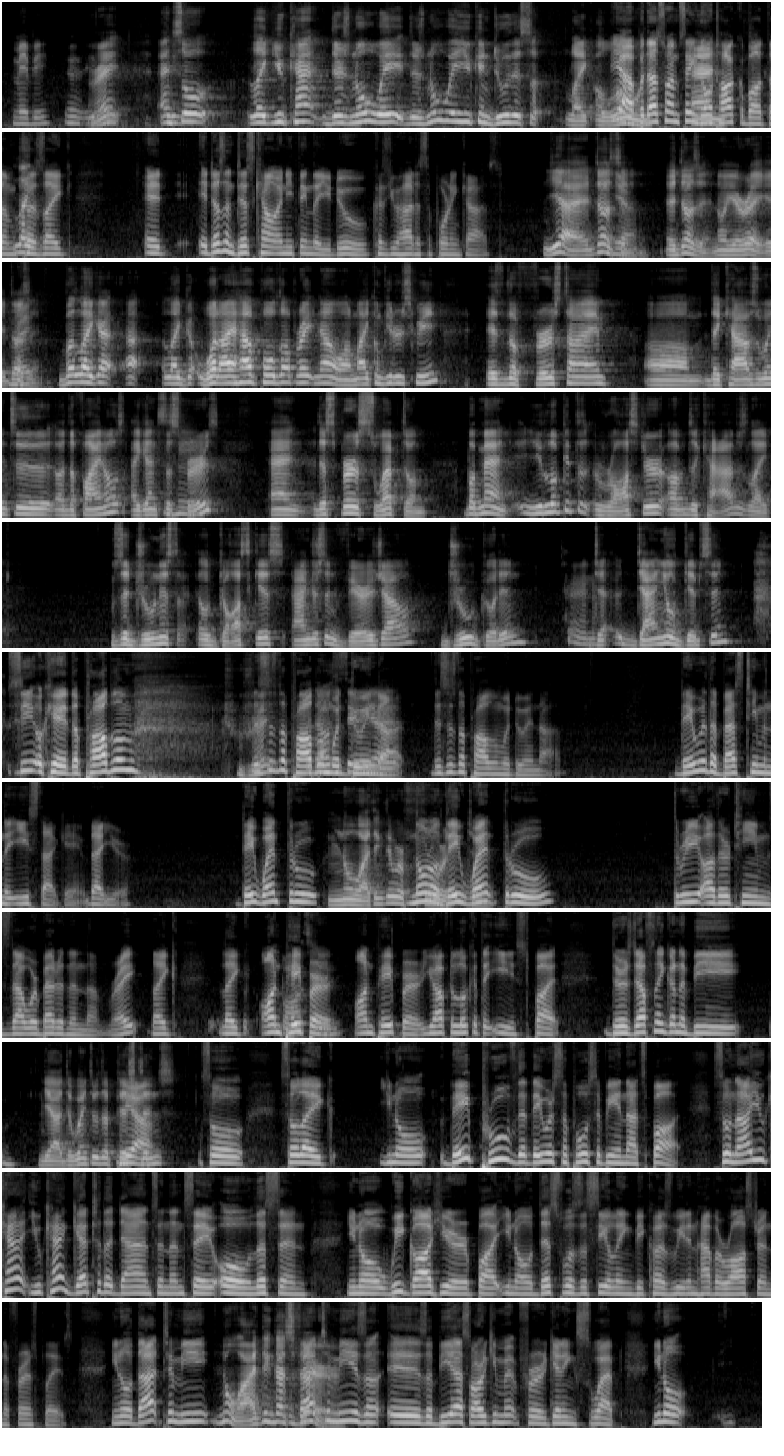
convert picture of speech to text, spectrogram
Maybe. Yeah, right? And so, like, you can't. There's no way. There's no way you can do this uh, like alone. Yeah, but that's why I'm saying don't talk about them because like, it it doesn't discount anything that you do because you had a supporting cast. Yeah, it doesn't. Yeah. It doesn't. No, you're right. It doesn't. But like, uh, uh, like what I have pulled up right now on my computer screen is the first time um, the Cavs went to uh, the finals against the Mm-hmm. Spurs, and the Spurs swept them. But man, you look at the roster of the Cavs, like Zydrunas Ilgauskas, Anderson Varejao, Drew Gooden, D- Daniel Gibson. See, okay, the problem. This is the problem with doing yeah. that. This is the problem with doing that. They were the best team in the East that game that year. They went through No, I think they were. no, no. They dude. went through three other teams that were better than them, right? Like, like on paper, on paper, you have to look at the East, but there's definitely gonna be Yeah, they went through the Pistons. Yeah. So so like you know they proved that they were supposed to be in that spot. So now you can't you can't get to the dance and then say, "Oh, listen, you know, we got here, but you know, this was the ceiling because we didn't have a roster in the first place." You know, that to me No, I think that's that fair. to me is a is a BS argument for getting swept. You know,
